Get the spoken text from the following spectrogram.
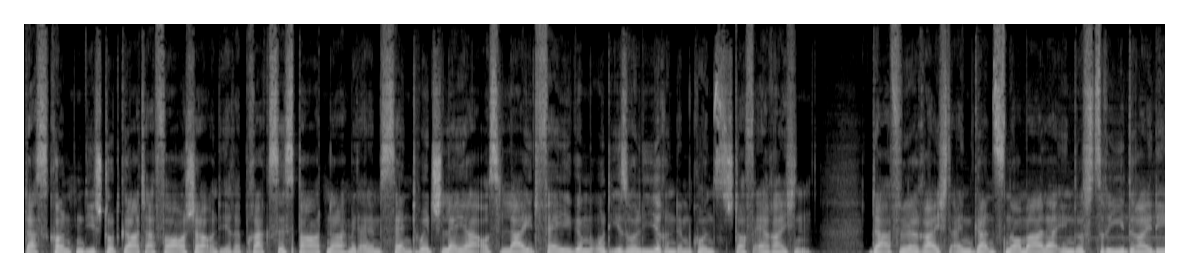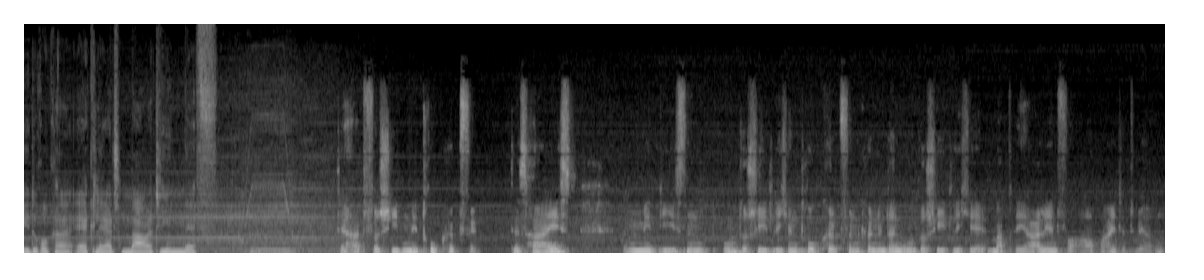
Das konnten die Stuttgarter Forscher und ihre Praxispartner mit einem Sandwich-Layer aus leitfähigem und isolierendem Kunststoff erreichen. Dafür reicht ein ganz normaler Industrie-3D-Drucker, erklärt Martin Neff. Der hat verschiedene Druckköpfe. Das heißt, mit diesen unterschiedlichen Druckköpfen können dann unterschiedliche Materialien verarbeitet werden.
